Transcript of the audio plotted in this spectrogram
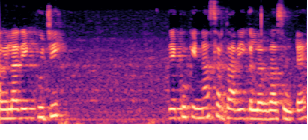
ਅਗਲਾ ਦੇਖੋ ਜੀ। ਦੇਖੋ ਕਿੰਨਾ ਸਰਦਾਰੀ ਕਲਰ ਦਾ ਸੂਟ ਹੈ।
